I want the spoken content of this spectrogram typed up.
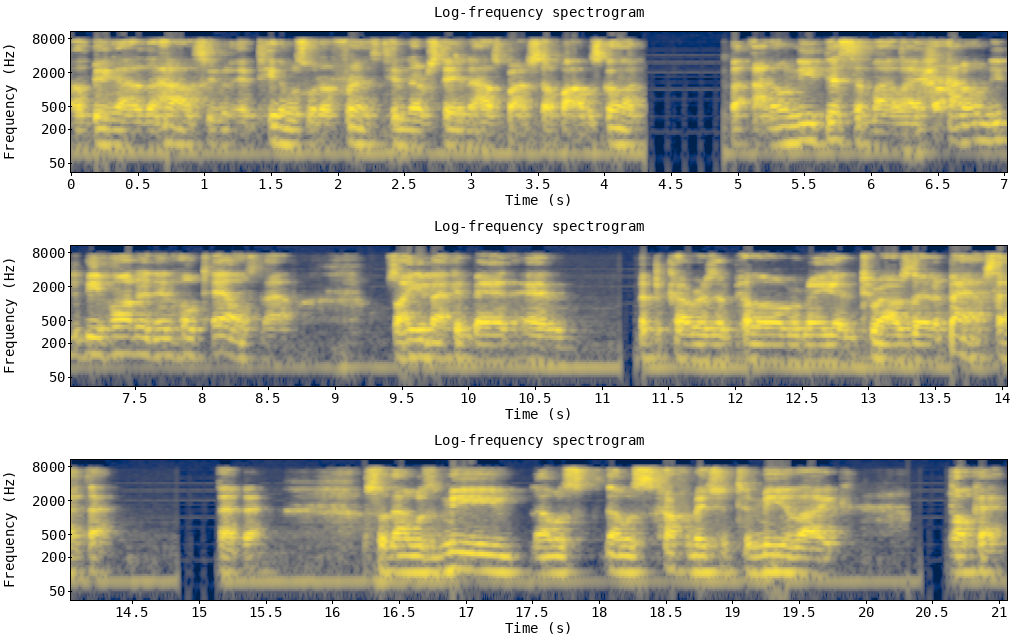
of being out of the house. And Tina was with her friends. Tina never stayed in the house by herself while I was gone. But I don't need this in my life. I don't need to be haunted in hotels now. So I get back in bed and put the covers and pillow over me, and two hours later, bam, sat that, sat that. So that was me. That was that was confirmation to me, like, okay,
